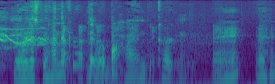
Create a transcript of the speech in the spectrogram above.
They were just behind the curtain. they were behind the curtain. Uh-huh, uh-huh.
